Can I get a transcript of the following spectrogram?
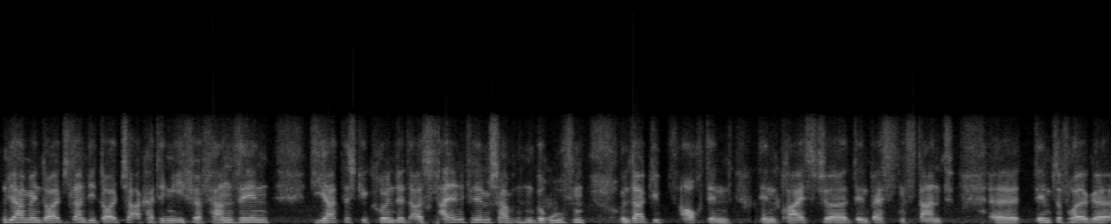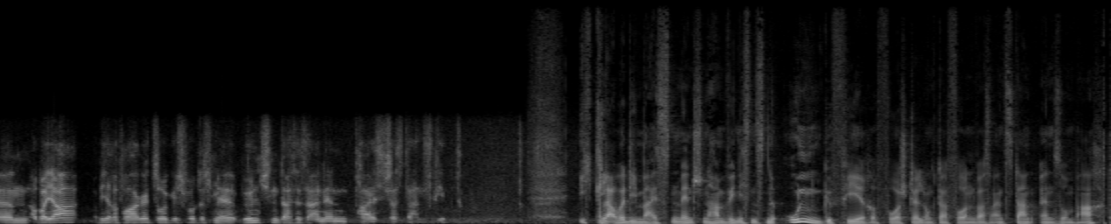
wir haben in Deutschland die Deutsche Akademie für Fernsehen. Die hat sich gegründet aus allen filmschaffenden Berufen und da gibt es auch den, den Preis für den besten Stunt. Äh, demzufolge, ähm, aber ja, auf Ihre Frage zurück, ich würde es mir wünschen, dass es einen Preis für Stunts gibt. Ich glaube, die meisten Menschen haben wenigstens eine ungefähre Vorstellung davon, was ein Stuntman so macht.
